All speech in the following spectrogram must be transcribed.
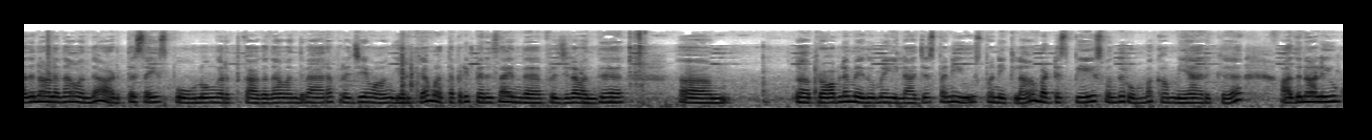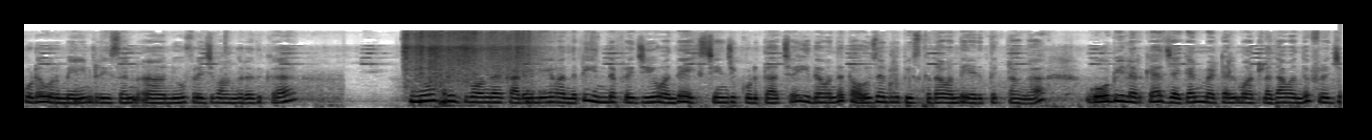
அதனால தான் வந்து அடுத்த சைஸ் போகணுங்கிறதுக்காக தான் வந்து வேறு ஃப்ரிட்ஜே வாங்கியிருக்கேன். மற்றபடி பெருசாக இந்த ஃப்ரிட்ஜில் வந்து ப்ராப்ளம் எதுவுமே இல்லை. அட்ஜஸ்ட் பண்ணி யூஸ் பண்ணிக்கலாம். பட் ஸ்பேஸ் வந்து ரொம்ப கம்மியாக இருக்குது அதனாலேயும் கூட ஒரு மெயின் ரீசன் நியூ ஃப்ரிட்ஜ் வாங்குறதுக்கு. நியூ ஃப்ரிட்ஜ் வாங்குற கடையிலேயே வந்துட்டு இந்த ஃப்ரிட்ஜையும் வந்து எக்ஸ்சேஞ்சுக்கு கொடுத்தாச்சு. இதை வந்து தௌசண்ட் ருபீஸ்க்கு தான் வந்து எடுத்துக்கிட்டாங்க. கோபியில் இருக்க ஜெகன் மெட்டல் மார்ட்டில் தான் வந்து ஃப்ரிட்ஜ்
